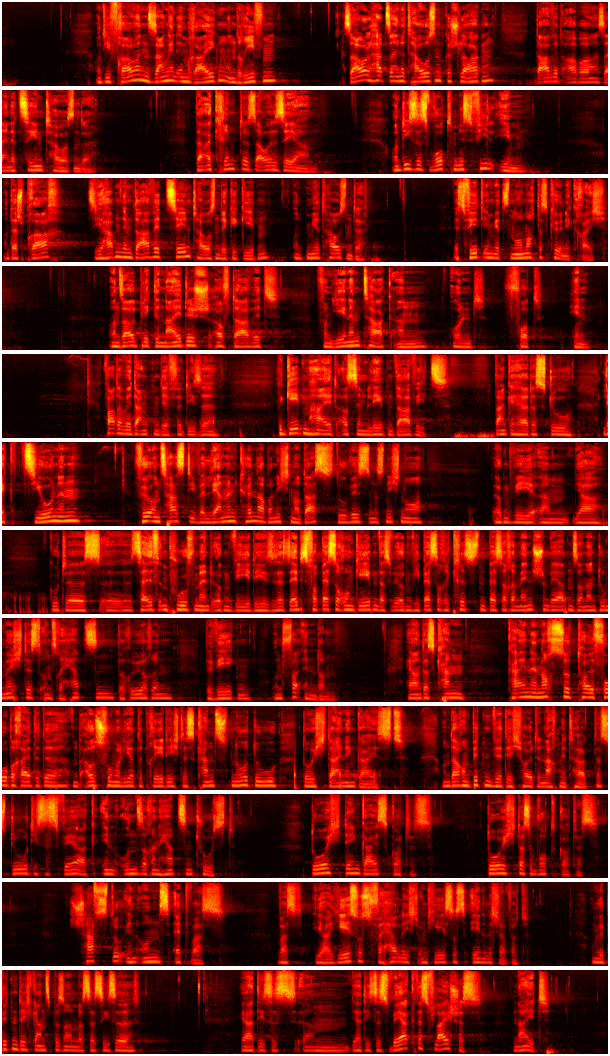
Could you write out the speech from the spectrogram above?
Und die Frauen sangen im Reigen und riefen, Saul hat seine Tausend geschlagen, David aber seine Zehntausende. Da ergrimmte Saul sehr, und dieses Wort missfiel ihm. Und er sprach, Sie haben dem David Zehntausende gegeben und mir Tausende. Es fehlt ihm jetzt nur noch das Königreich. Und Saul blickte neidisch auf David von jenem Tag an und forthin. Vater, wir danken dir für diese Begebenheit aus dem Leben Davids. Danke, Herr, dass du Lektionen für uns hast, die wir lernen können, aber nicht nur das. Du willst uns nicht nur irgendwie ähm, ja, gutes äh, Self-Improvement irgendwie, diese Selbstverbesserung geben, dass wir irgendwie bessere Christen, bessere Menschen werden, sondern du möchtest unsere Herzen berühren, bewegen und verändern. Herr, und das kann keine noch so toll vorbereitete und ausformulierte Predigt, das kannst nur du durch deinen Geist. Und darum bitten wir dich heute Nachmittag, dass du dieses Werk in unseren Herzen tust, durch den Geist Gottes, durch das Wort Gottes schaffst du in uns etwas, was ja Jesus verherrlicht und Jesus ähnlicher wird. Und wir bitten dich ganz besonders, dass diese, ja, dieses, ähm, ja, dieses Werk des Fleisches, Neid,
